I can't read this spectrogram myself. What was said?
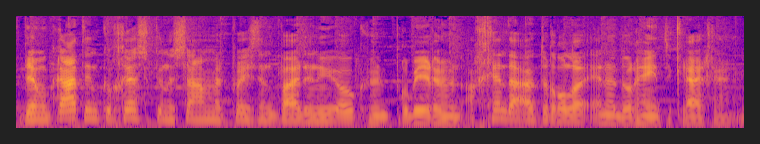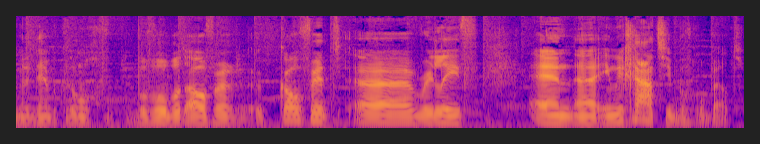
De Democraten in het congres kunnen samen met president Biden nu ook hun, proberen hun agenda uit te rollen en er doorheen te krijgen. En dan heb ik het nog bijvoorbeeld over COVID-relief eh, en uh, immigratie bijvoorbeeld.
